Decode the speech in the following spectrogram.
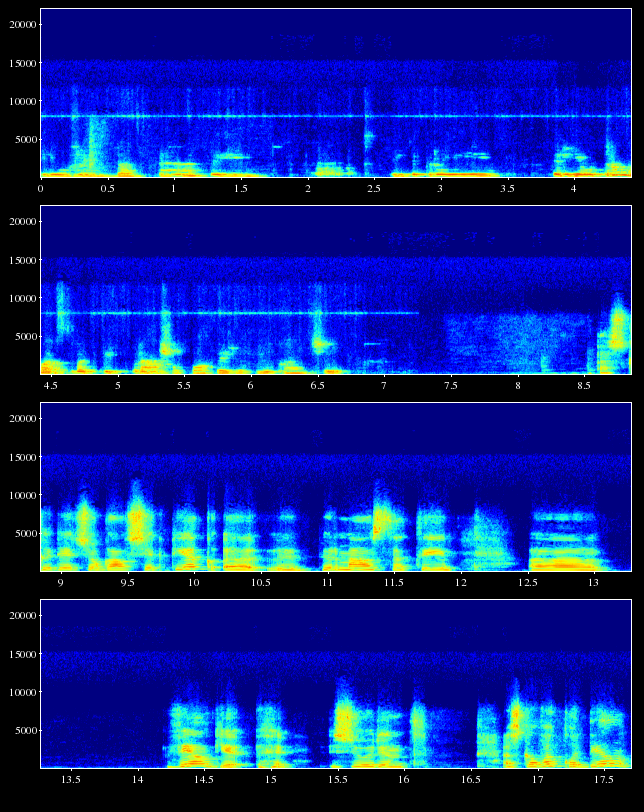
jų žaizdose, tai, tai tikrai ir jautrumas, bet kaip rašo popiežius jų kančiai. Aš galėčiau gal šiek tiek, e, e, pirmiausia, tai e, vėlgi, žiūrint, aš galvoju, kodėl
